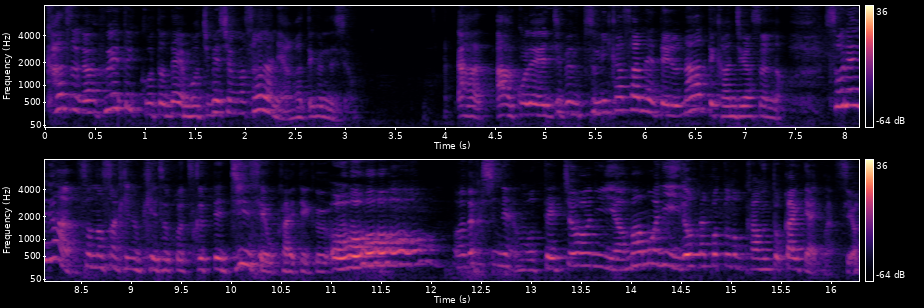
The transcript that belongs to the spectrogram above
数が増えていくことでモチベーションがさらに上がっていくんですよ。ああこれ自分積み重ねてるなって感じがするの。それがその先の継続を作って人生を変えていく。おお私ねもう手帳に山盛りいろんなことのカウント書いてありますよ。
